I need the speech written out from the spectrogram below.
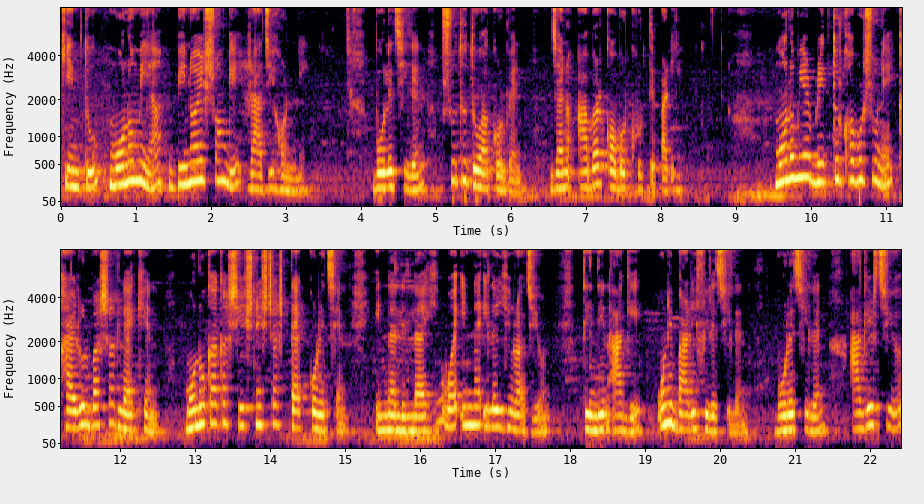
কিন্তু মনোমিয়া বিনয়ের সঙ্গে রাজি হননি। বলেছিলেন, শুধু দোয়া করবেন, যেন আবার কবর খুঁড়তে পারি। মনোমিয়ার মৃত্যুর খবর শুনে খায়রুল বাশার লেখেন, মনু কাকা শেষ নিঃশ্বাস ত্যাগ করেছেন। ইন্না লিল্লাহি ওয়া ইন্না ইলাইহি রাজিউন। তিন দিন আগে উনি বাড়ি ফিরেছিলেন। বলেছিলেন, আগের চেয়ে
